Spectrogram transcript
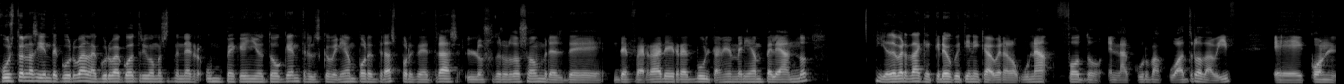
Justo en la siguiente curva, en la curva 4, íbamos a tener un pequeño toque entre los que venían por detrás, porque detrás los otros dos hombres de, de Ferrari y Red Bull también venían peleando. Yo de verdad que creo que tiene que haber alguna foto en la curva 4, David, eh, con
